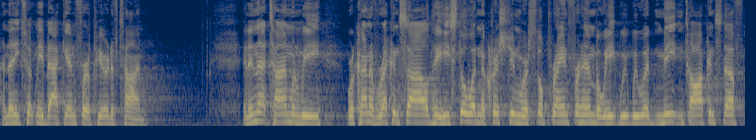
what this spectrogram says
And then he took me back in for a period of time. And in that time when we we're kind of reconciled. He still wasn't a Christian. We're still praying for him, but we, we, we would meet and talk and stuff.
